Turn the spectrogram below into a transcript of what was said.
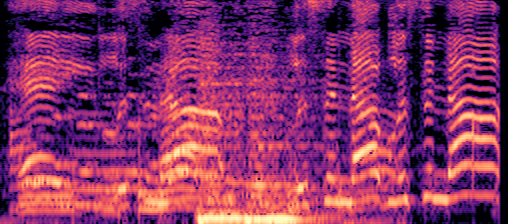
Hey, listen up, listen up, listen up.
